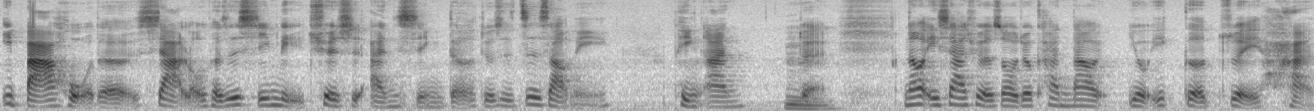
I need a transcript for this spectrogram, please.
一把火的下楼，可是心里却是安心的，就是至少你平安。嗯对，然后一下去的时候，我就看到有一个醉汉，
